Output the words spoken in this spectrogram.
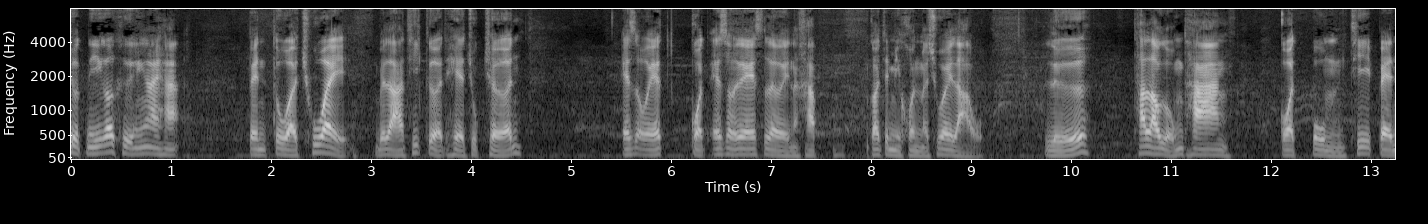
จุดนี้ก็คือง่ายๆฮะ เป็นตัวช่วยเวลาที่เกิดเหตุฉุกเฉิน SOS กด SOS เลยนะครับ ก็จะมีคนมาช่วยเรา หรือถ้าเราหลงทางกดปุ่มที่เป็น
